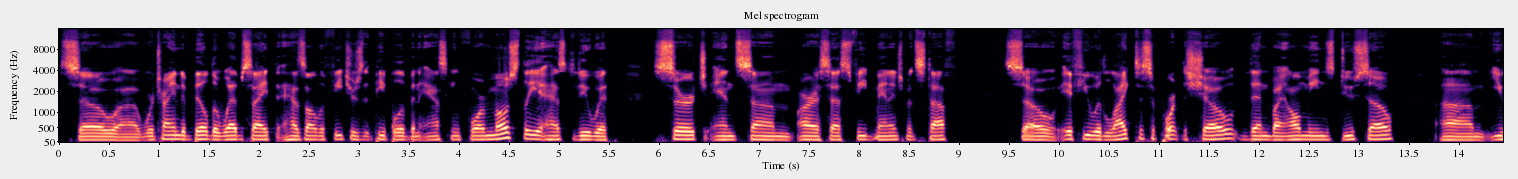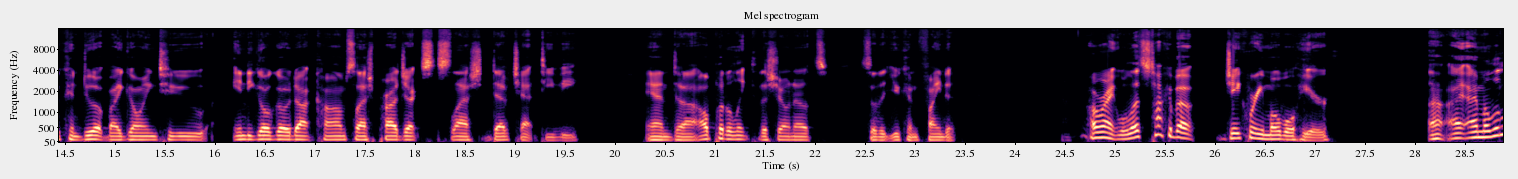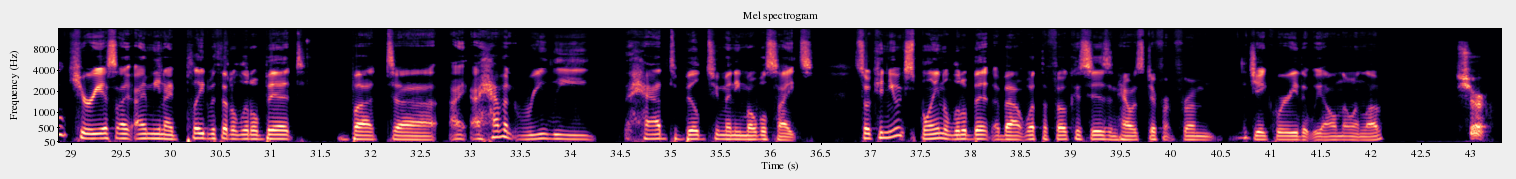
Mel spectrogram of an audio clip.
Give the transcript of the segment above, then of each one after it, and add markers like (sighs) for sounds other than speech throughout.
So uh, we're trying to build a website that has all the features that people have been asking for. Mostly, it has to do with search and some RSS feed management stuff. So if you would like to support the show, then by all means do so. Um, you can do it by going to indiegogo.com slash projects slash devchattv. And uh, I'll put a link to the show notes so that you can find it. All right, well, let's talk about jQuery Mobile here. Uh, I, am a little curious. I, I, mean, I played with it a little bit, but uh, I, I haven't really had to build too many mobile sites. So can you explain a little bit about what the focus is and how it's different from the jQuery that we all know and love? Sure.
